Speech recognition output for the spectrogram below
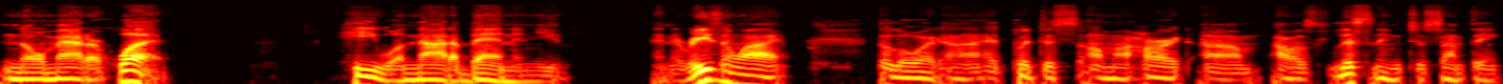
No matter what, He will not abandon you. And the reason why the Lord uh, had put this on my heart, um, I was listening to something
